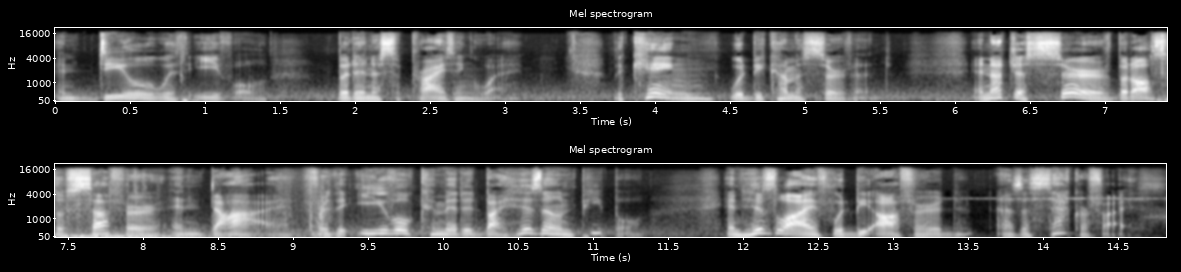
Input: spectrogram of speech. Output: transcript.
and deal with evil, but in a surprising way. The king would become a servant and not just serve, but also suffer and die for the evil committed by his own people. And his life would be offered as a sacrifice.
